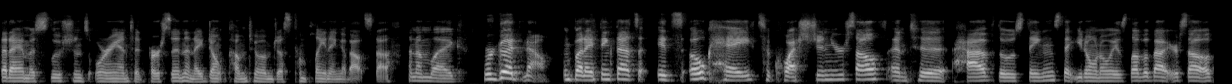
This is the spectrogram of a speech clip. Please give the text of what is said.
that I am a solutions oriented person and I don't come to him just complaining about stuff. And I'm like, we're good now. But I think that's it's okay to question yourself and to have those things that you don't always love about yourself.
